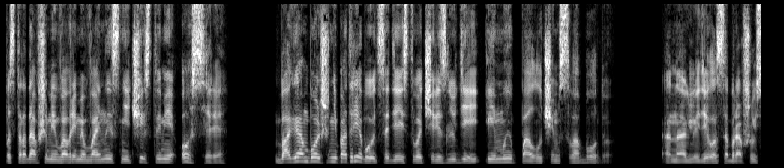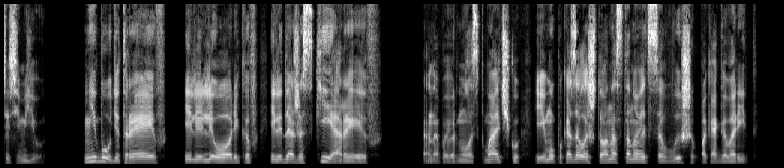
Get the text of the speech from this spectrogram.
пострадавшими во время войны с нечистыми Оссере. Богам больше не потребуется действовать через людей, и мы получим свободу. Она оглядела собравшуюся семью. «Не будет Реев, или Леориков, или даже Скиареев». Она повернулась к мальчику, и ему показалось, что она становится выше, пока говорит.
